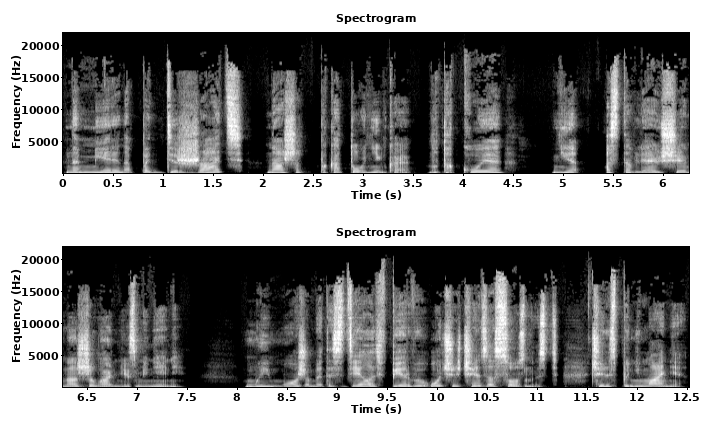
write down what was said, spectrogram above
намеренно поддержать наше пока тоненькое, но такое не оставляющее нас желание изменений. Мы можем это сделать в первую очередь через осознанность, через понимание,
